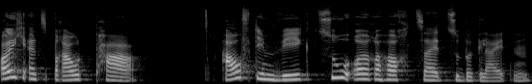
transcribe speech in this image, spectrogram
euch als Brautpaar auf dem Weg zu eurer Hochzeit zu begleiten.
